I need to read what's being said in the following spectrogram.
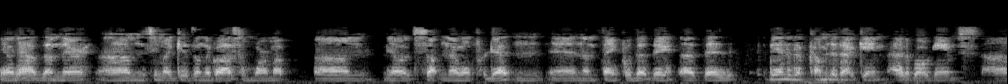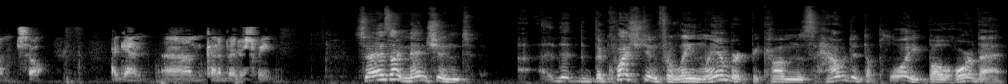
you know, to have them there, um, see my kids on the glass and warm up, um, you know, it's something I won't forget, and and I'm thankful that they uh, they they ended up coming to that game out of all games. Um, so again, um, kind of bittersweet. So as I mentioned, the, the question for Lane Lambert becomes how to deploy Bo Horvat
